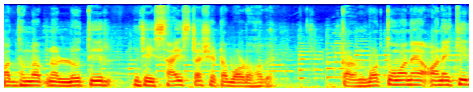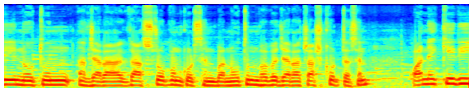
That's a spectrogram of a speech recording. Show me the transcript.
মাধ্যমে আপনার লতির যেই সাইজটা, সেটা বড় হবে। কারণ বর্তমানে অনেকেরই নতুন, যারা গাছ রোপণ করছেন বা নতুনভাবে যারা চাষ করতেছেন অনেকেরই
